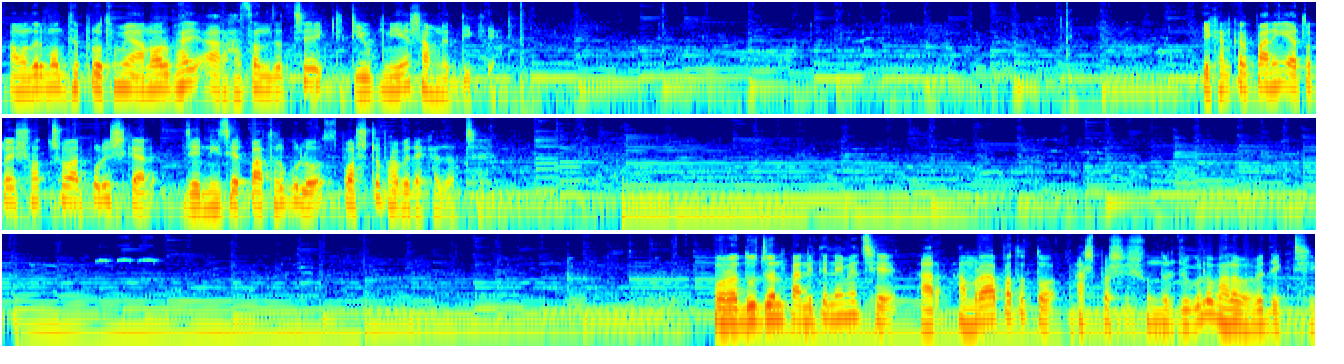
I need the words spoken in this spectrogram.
আমাদের মধ্যে প্রথমে আনোয়ার ভাই আর হাসান যাচ্ছে একটি টিউব নিয়ে সামনের দিকে। এখানকার পানি এতটাই স্বচ্ছ আর পরিষ্কার যে নিচের পাথরগুলো স্পষ্টভাবে দেখা যাচ্ছে। ওরা দুজন পানিতে নেমেছে আর আমরা আপাতত আশপাশের সৌন্দর্যগুলো ভালোভাবে দেখছি।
